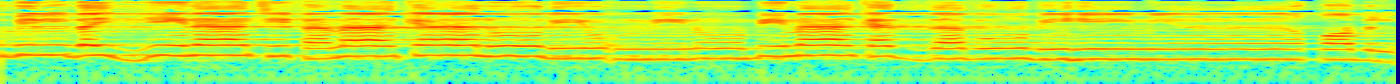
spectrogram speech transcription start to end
بالبينات فما كانوا ليؤمنوا بما كذبوا به من قبل.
